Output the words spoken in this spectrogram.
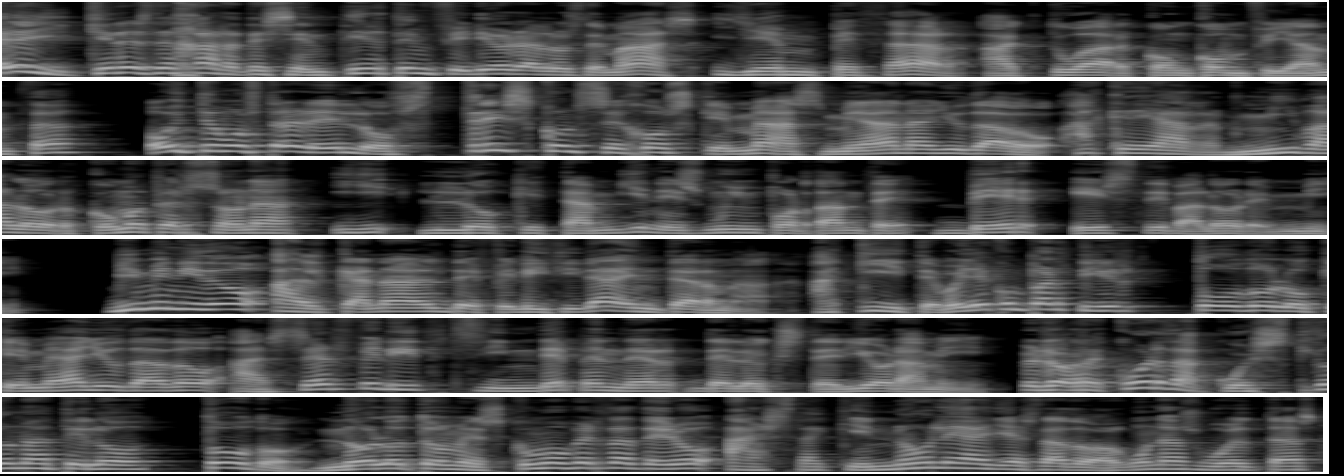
Hey, ¿quieres dejar de sentirte inferior a los demás y empezar a actuar con confianza? Hoy te mostraré los tres consejos que más me han ayudado a crear mi valor como persona y lo que también es muy importante, ver este valor en mí. Bienvenido al canal de Felicidad Interna. Aquí te voy a compartir todo lo que me ha ayudado a ser feliz sin depender de lo exterior a mí. Pero recuerda, cuestiónatelo todo, no lo tomes como verdadero hasta que no le hayas dado algunas vueltas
